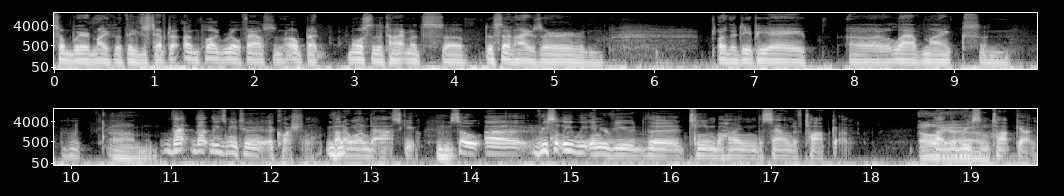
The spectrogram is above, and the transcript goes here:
some weird mic that they just have to unplug real fast and oh, but most of the time it's uh, the Sennheiser and or the DPA uh, lav mics and um, That that leads me to a question Mm-hmm. that I wanted to ask you. So uh, recently, we interviewed the team behind the sound of Top Gun. oh uh, yeah, the recent Top Gun.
